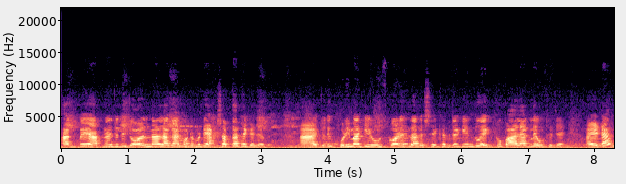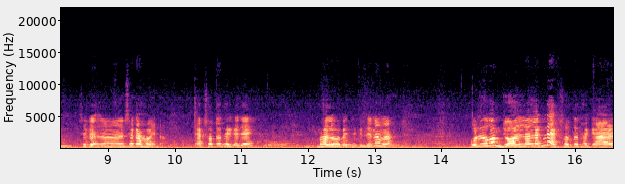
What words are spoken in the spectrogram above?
থাকবে আপনারা যদি জল না লাগান, মোটামুটি এক সপ্তাহ থেকে যাবে। আর যদি খড়ি মাটি ইউজ করেন, তাহলে সেক্ষেত্রে কিন্তু একটু পা লাগলে উঠে যায়। আর এটা সেটা সেটা হয় না। এক সপ্তাহ থেকে যায়। ভালোভাবে থেকে যায় না, মা? কোনো রকম জল না লাগলে এক সপ্তাহ থাকে। আর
